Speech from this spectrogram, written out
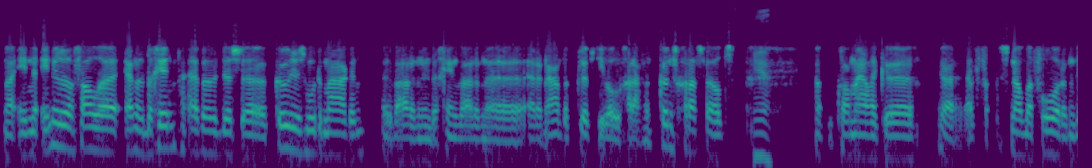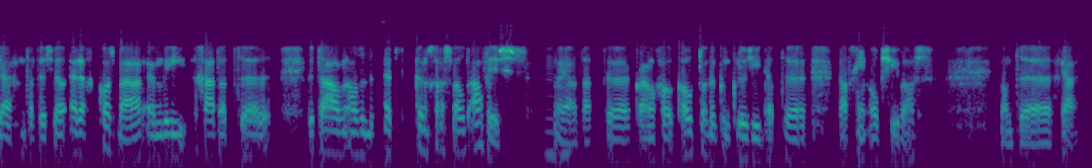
Maar in, in ieder geval, aan het begin hebben we dus keuzes moeten maken. Er waren in het begin waren er een aantal clubs die wilden graag een kunstgrasveld. Ja. Nou, toen kwam eigenlijk ja, snel naar voren, ja, dat is wel erg kostbaar. En wie gaat dat betalen als het, het kunstgrasveld af is? Nou ja, dat kwam ook, ook tot de conclusie dat dat geen optie was. Want eh, ja,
